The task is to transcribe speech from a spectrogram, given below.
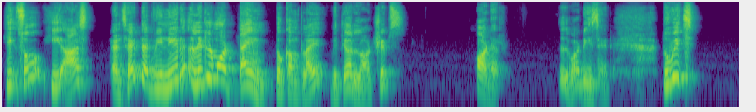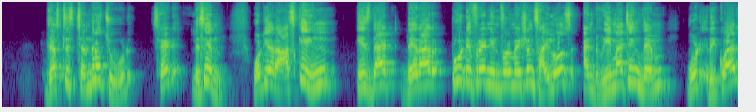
He, so he asked and said that we need a little more time to comply with your lordship's order. This is what he said. To which Justice Chandrachud said, listen, what you are asking is that there are two different information silos and rematching them would require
